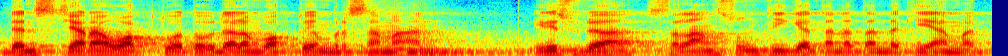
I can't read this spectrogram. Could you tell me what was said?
dan secara waktu atau dalam waktu yang bersamaan. Ini sudah selangsung tiga tanda-tanda kiamat.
